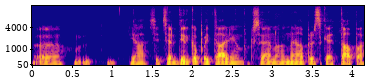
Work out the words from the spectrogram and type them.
Uh, ja, sicer dirka po Italiji, ampak vseeno, neapeljska etapa.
